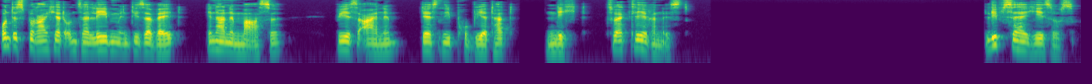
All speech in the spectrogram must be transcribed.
Und es bereichert unser Leben in dieser Welt in einem Maße, wie es einem, der es nie probiert hat, nicht zu erklären ist. Liebster Herr Jesus,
